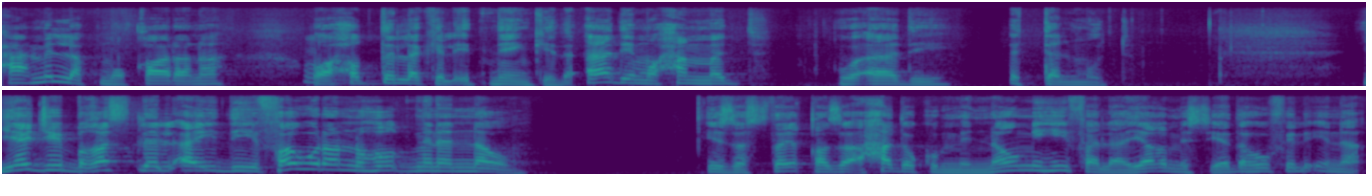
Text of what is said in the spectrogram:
هعمل لك مقارنة وأحط لك الاثنين كده. آدي محمد وآدي التلمود. يجب غسل الأيدي فور النهوض من النوم. إذا استيقظ أحدكم من نومه فلا يغمس يده في الإناء.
